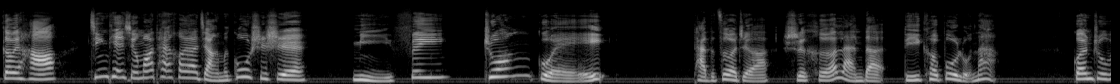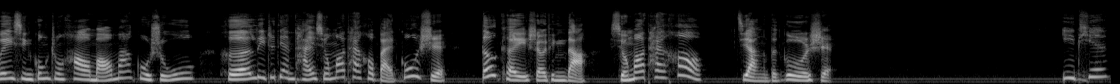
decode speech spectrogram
各位好，今天熊猫太后要讲的故事是《米菲装鬼》，它的作者是荷兰的迪克·布鲁纳。关注微信公众号“毛妈故事屋”和荔枝电台“熊猫太后摆故事”，都可以收听到熊猫太后讲的故事。一天，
